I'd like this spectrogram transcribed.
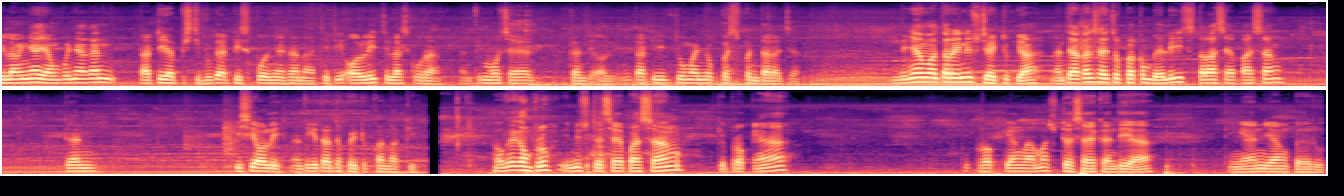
bilangnya yang punya kan tadi habis dibuka di spoolnya sana. Jadi oli jelas kurang. Nanti mau saya ganti oli. Ini tadi cuma nyoba sebentar aja intinya motor ini sudah hidup ya. Nanti akan saya coba kembali setelah saya pasang dan isi oli. Nanti kita coba hidupkan lagi. Oke kang bro. Ini sudah saya pasang kiproknya. Kiprok yang lama sudah saya ganti ya dengan yang baru.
